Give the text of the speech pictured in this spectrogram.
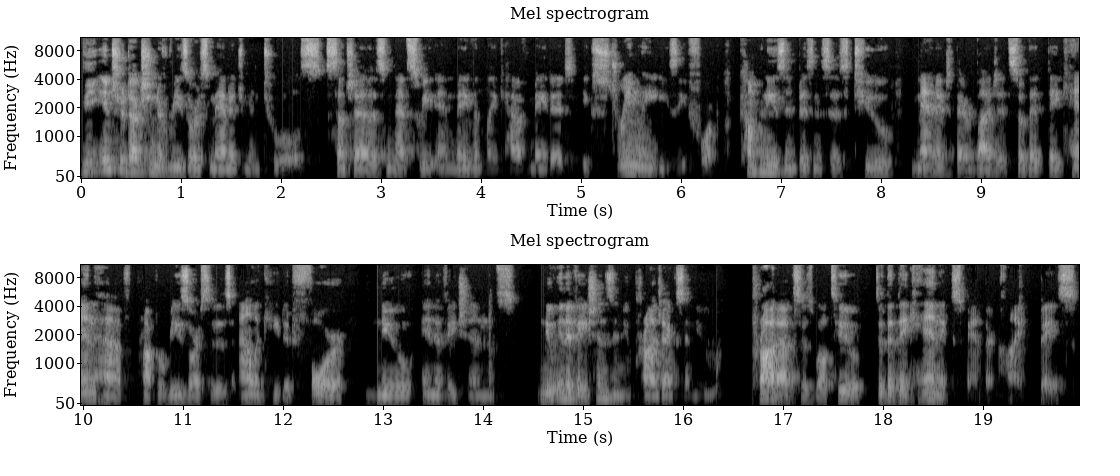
The introduction of resource management tools such as NetSuite and MavenLink have made it extremely easy for companies and businesses to manage their budget so that they can have proper resources allocated for new innovations, new innovations and new projects and new products as well too, so that they can expand their client base.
